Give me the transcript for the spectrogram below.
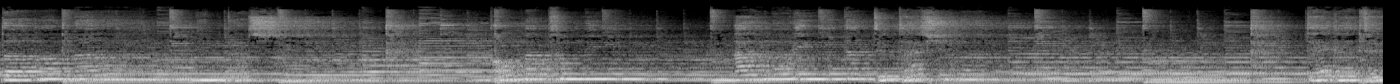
떠나는 모습 엄마 품이 아무리 따뜻하지만 때가 들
